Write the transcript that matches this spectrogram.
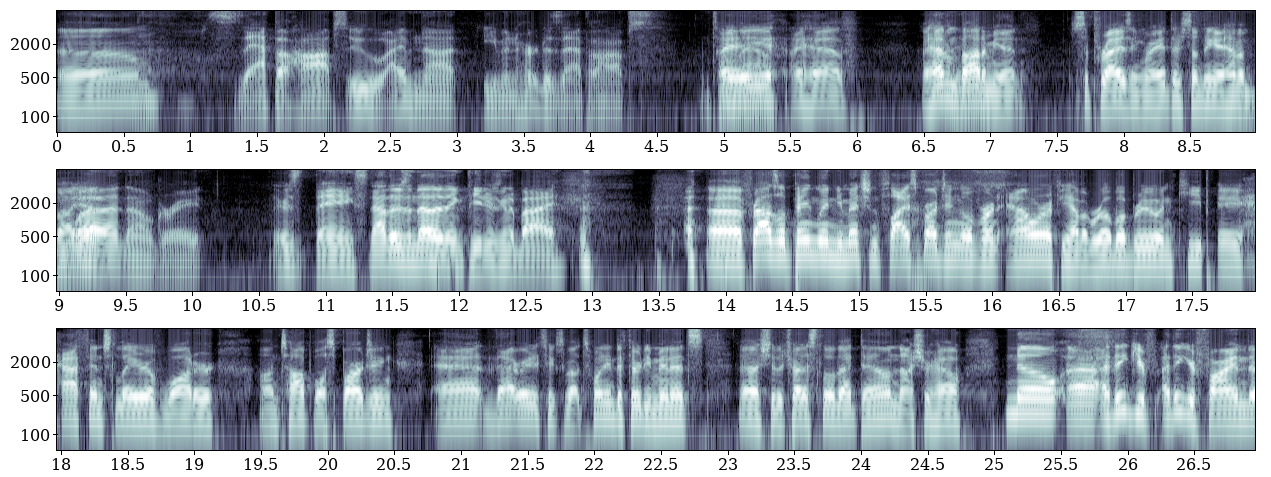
Um, Zappa hops. Ooh, I have not even heard of Zappa hops until I, now. I have, I haven't bought them yet. Surprising, right? There's something I haven't bought yet. what? Oh, great. There's thanks. Now there's another thing Peter's gonna buy. Uh, Frazzled Penguin, you mentioned fly sparging over an hour if you have a Robo Brew and keep a half inch layer of water on top while sparging. At that rate, it takes about 20 to 30 minutes. Uh, should I try to slow that down? Not sure how. No, uh, I think you're. I think you're fine.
